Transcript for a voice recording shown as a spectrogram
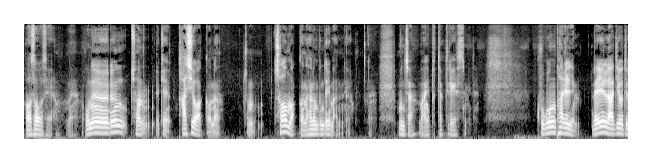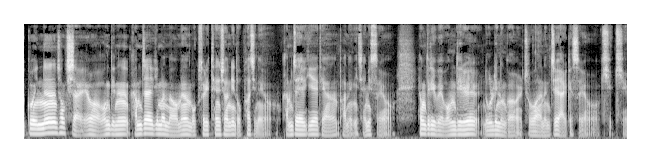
어서 오세요. 네. 오늘은 참 이렇게 다시 왔거나 좀 처음 왔거나 하는 분들이 많네요. 네. 문자 많이 부탁드리겠습니다. 9081님 매일 라디오 듣고 있는 청취자예요. 웡디는 감자 얘기만 나오면 목소리 텐션이 높아지네요. 감자 얘기에 대한 반응이 재밌어요. 형들이 왜 웡디를 놀리는 걸 좋아하는지 알겠어요. 키키우.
